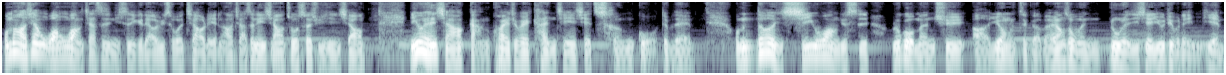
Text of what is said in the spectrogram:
我们好像往往，假设你是一个疗愈师或教练，然后假设你想要做社群营销，你会很想要赶快就会看见一些成果，对不对？我们都很希望，就是如果我们去啊、呃、用这个，比方说我们录了一些 YouTube 的影片，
